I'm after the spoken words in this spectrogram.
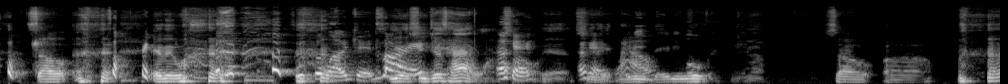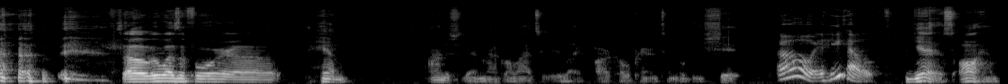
so if it was a lot of kids. Sorry. yeah, she just had one. Okay. So, yeah. she- Okay, They, wow. they, be, they be moving, you know. So uh so if it wasn't for uh him, honestly, I'm not gonna lie to you, like our co-parenting would be shit. Oh, he helped. Yes, all him.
